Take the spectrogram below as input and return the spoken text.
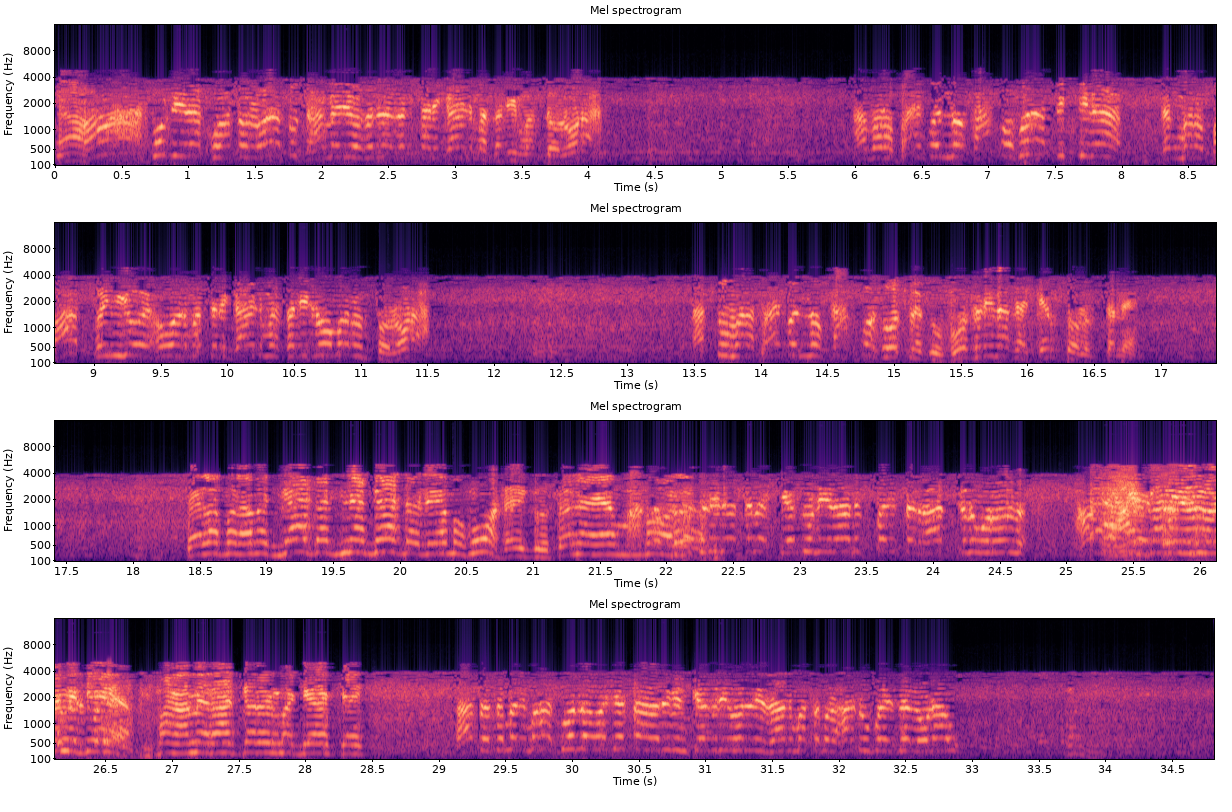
હા. હા રાખો? આ તો લોડા તું ધામે જો એટલે તારી ગાયમાં ધરી મત લોડા આ મારો ભાઈબંધ નો કાકો છો ને પિક્કી ના મારો બાપ બની ગયો સવારમાં તારી ગાંઠમાં સડી નો મારું તો લોડા આ તું મારા ભાઈબંધ નો કાકો છો એટલે તું ભોસડી ના કઈ કેમ તો તને? પેલા પણ અમે ગયા હતા ને ગયા ને એમાં શું થઈ ગયું? તને એમ તને કેતું ની રાત પડી તો રાત કરવું રોલ રાજકારણમાં અમે ગયા. પણ અમે રાજકારણમાં ગયા છે હા તો તમારી માં શોધાવા જતા અરવિંદ કેજરીવાલની રાનમાં તમારે હાડું પૈસા લોડાવું?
